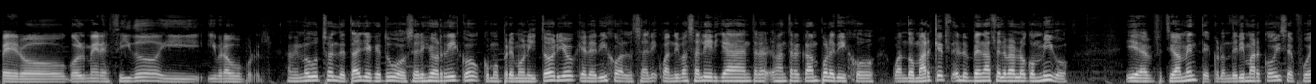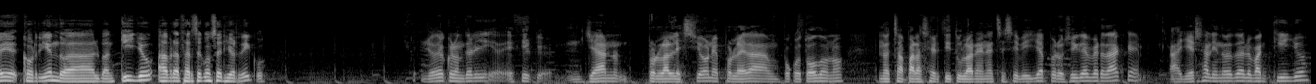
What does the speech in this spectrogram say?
pero gol merecido y, y bravo por él. A mí me gustó el detalle que tuvo Sergio Rico como premonitorio que le dijo al salir, cuando iba a salir ya a entrar, a entrar al campo le dijo cuando marques eh, ven a celebrarlo conmigo y efectivamente Crondelli marcó y se fue corriendo al banquillo a abrazarse con Sergio Rico. Yo de Crondelli, es decir, que ya no- por las lesiones, por la edad, un poco todo, ¿no? No está para ser titular en este Sevilla, pero sí que es verdad que ayer saliendo del banquillo,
